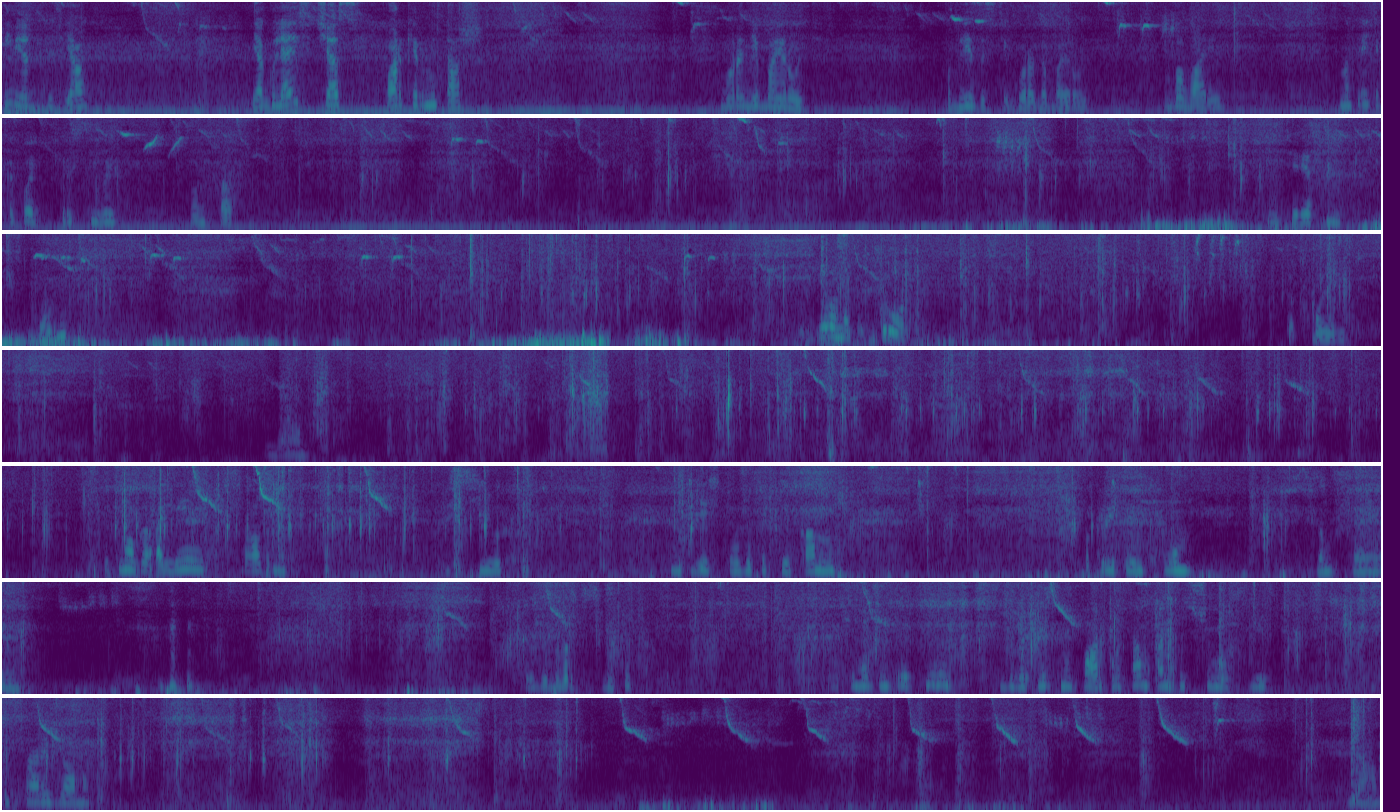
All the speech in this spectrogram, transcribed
Привет, друзья! Я гуляю сейчас в парке Эрмитаж в городе Байройт, поблизости города Байройт, в Баварии. Смотрите, какой красивый ландшафт. Интересный домик. Сделано грот. Такой вот. Да. Тут много аллей разных, красивых. Здесь тоже такие камни, покрытые мхом, замшелые. Тоже дворцы тут. В общем, очень красивый живописный парк. Вот там Альтус Шлосс есть. Это старый замок. Да.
